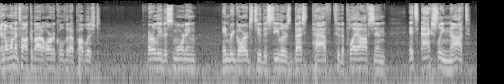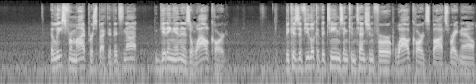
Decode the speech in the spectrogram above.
And I want to talk about an article that I published early this morning in regards to the Steelers' best path to the playoffs. And it's actually not, at least from my perspective, it's not getting in as a wild card. Because if you look at the teams in contention for wild card spots right now,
